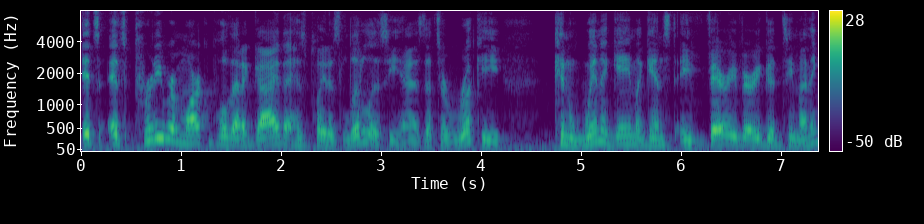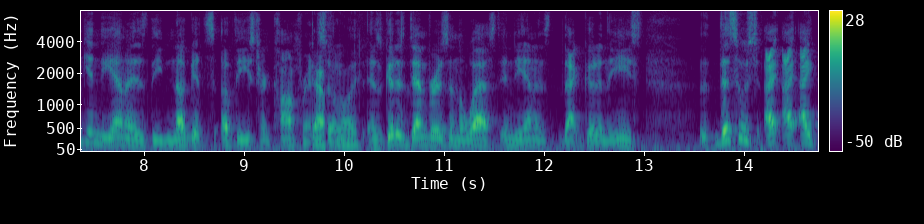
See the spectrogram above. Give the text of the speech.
It's it's pretty remarkable that a guy that has played as little as he has, that's a rookie, can win a game against a very very good team. I think Indiana is the Nuggets of the Eastern Conference. Definitely. So as good as Denver is in the West, Indiana is that good in the East. This was I, I, I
